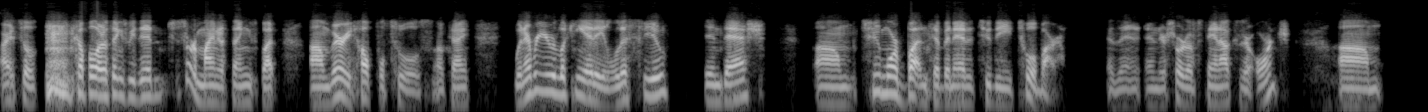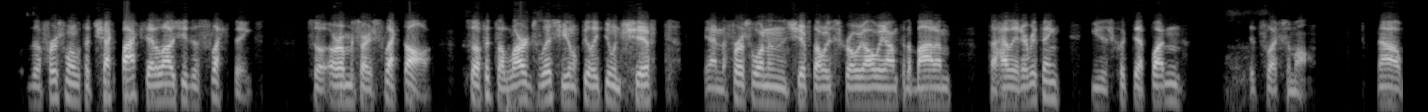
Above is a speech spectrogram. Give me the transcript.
All right, so a couple other things we did, just sort of minor things, but um, very helpful tools, okay? Whenever you're looking at a list view in Dash, um, two more buttons have been added to the toolbar, and, then, and they're sort of stand out because they're orange. Um, the first one with a checkbox, that allows you to select things. So, or I'm sorry, select all. So if it's a large list, you don't feel like doing shift, and the first one and then shift always scroll all the way down to the bottom to highlight everything. You just click that button, it selects them all. Now,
